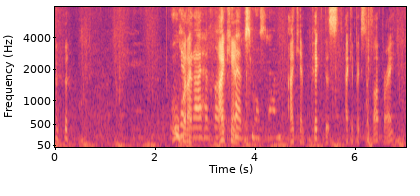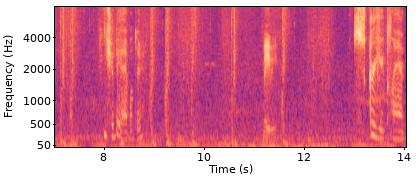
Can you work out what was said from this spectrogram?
Ooh, yeah, but, but, I I, have like, I can't- have small stem. I can pick this. I can pick stuff up, right? You should be able to. Maybe. Screw you, plant.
